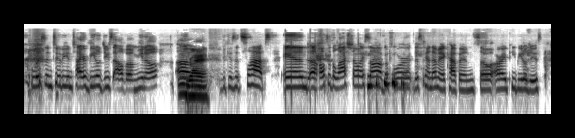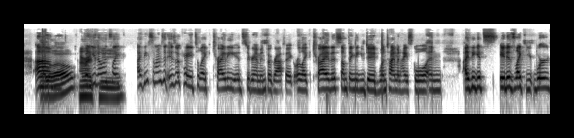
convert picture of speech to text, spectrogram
listen to the entire Beetlejuice album, you know? Um, right because it slaps. And uh, also the last show I saw before this pandemic happened. So R.I.P. Beetlejuice. Um, hello but you know, it's like I think sometimes it is okay to like try the Instagram infographic or like try this something that you did one time in high school. And I think it's it is like we're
